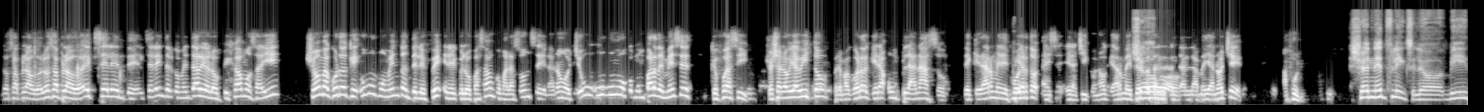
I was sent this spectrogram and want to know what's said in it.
los aplaudo, los aplaudo. Excelente, excelente el comentario, lo fijamos ahí. Yo me acuerdo que hubo un momento en Telefe en el que lo pasaban como a las 11 de la noche. Hubo, como un par de meses que fue así. Yo ya lo había visto, pero me acuerdo que era un planazo de quedarme despierto. Era chico, ¿no? Quedarme despierto hasta, la medianoche a full. Yo en Netflix lo vi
